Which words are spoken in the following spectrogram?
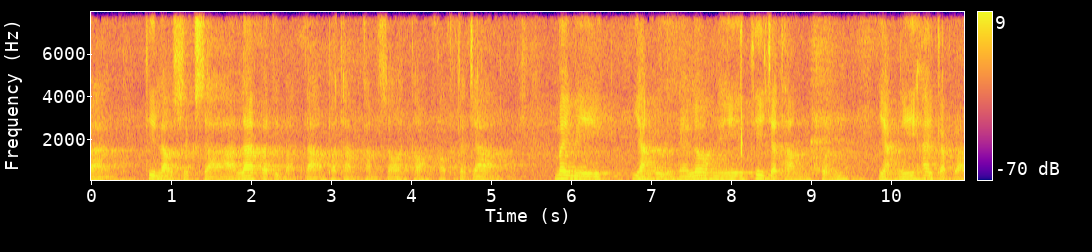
การที่เราศึกษาและปฏิบัติตามพระธรรมคำสอนของพระพุทธเจ้า ไม่มี อย่างอื่นในโลกนี้ที่จะทำผลอย่างนี้ให้กับเรา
